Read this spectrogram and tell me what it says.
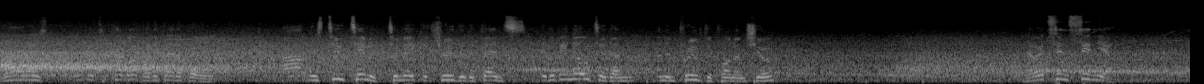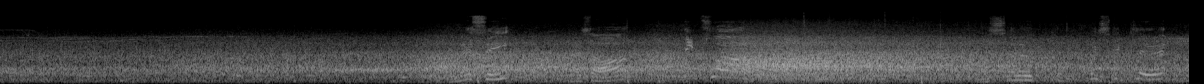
Mahrez able to come up with a better ball. Uh, was too timid to make it through the defence. It'll be noted and, and improved upon, I'm sure. Now it's Insigne. Messi. Hazard. It's one! Marcelo can hoist it clear.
